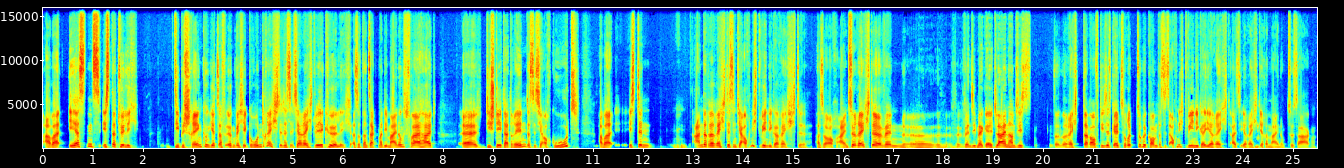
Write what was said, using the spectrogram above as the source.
Aber erstens ist natürlich die Beschränkung jetzt auf irgendwelche Grundrechte, das ist ja recht willkürlich. Also dann sagt man, die Meinungsfreiheit, äh, die steht da drin, das ist ja auch gut. Aber ist denn andere Rechte sind ja auch nicht weniger Rechte. Also auch Einzelrechte, wenn, äh, wenn Sie mir Geld leihen, haben Sie Recht darauf, dieses Geld zurückzubekommen. Das ist auch nicht weniger Ihr Recht als Ihr Recht, Ihre Meinung zu sagen.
